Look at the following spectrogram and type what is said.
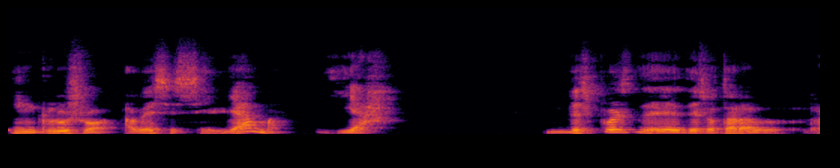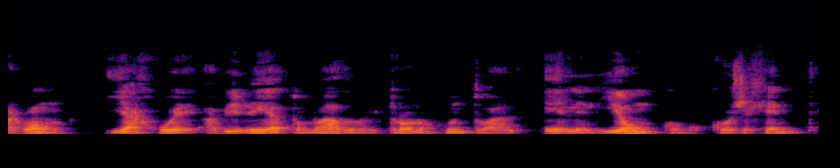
incluso a veces se llama Yah. Después de desotar al dragón, Yahweh habría tomado el trono junto al El Elión como corregente.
